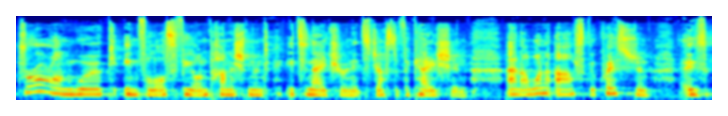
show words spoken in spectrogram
draw on work in philosophy on punishment, its nature, and its justification. And I want to ask the question is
